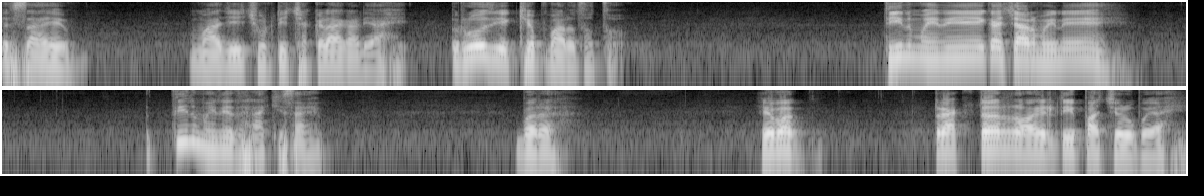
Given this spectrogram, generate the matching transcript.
साहेब माझी छोटी छकडा गाडी आहे. रोज एक खेप मारत होतो. तीन महिने का चार महिने? तीन महिने धरा की साहेब. बरं. हे बघ ट्रॅक्टर रॉयल्टी पाचशे रुपये आहे.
